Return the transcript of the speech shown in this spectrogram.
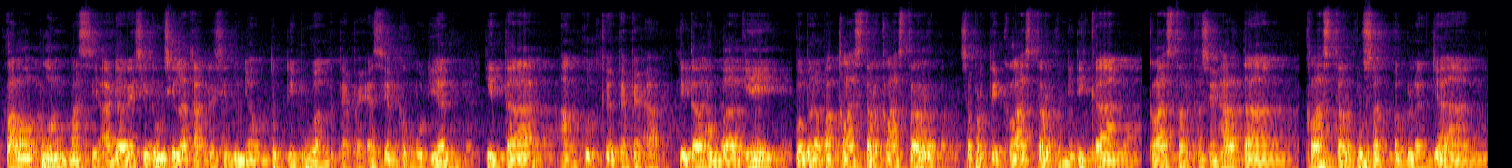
Kalaupun masih ada residu, silakan residunya untuk dibuang ke TPS yang kemudian kita angkut ke TPA. Kita membagi beberapa klaster-klaster seperti klaster pendidikan, klaster kesehatan, klaster pusat perbelanjaan,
